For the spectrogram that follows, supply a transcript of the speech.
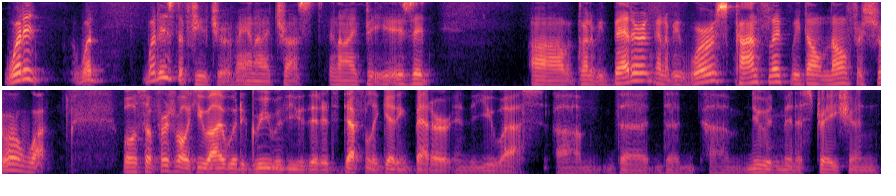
what it what what is the future of antitrust and IP? Is it uh, going to be better? Going to be worse? Conflict? We don't know for sure. What? Well, so first of all, Hugh, I would agree with you that it's definitely getting better in the U.S. Um, the the um, new administration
